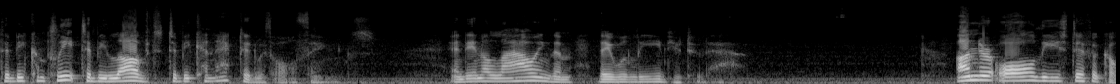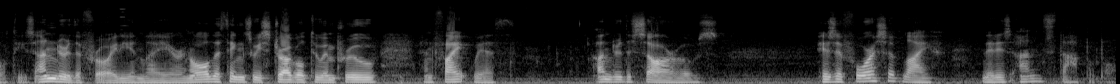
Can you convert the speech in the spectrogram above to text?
to be complete, to be loved, to be connected with all things. And in allowing them, they will lead you to that. Under all these difficulties, under the Freudian layer and all the things we struggle to improve and fight with, under the sorrows, is a force of life that is unstoppable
